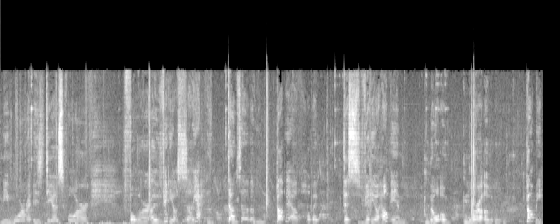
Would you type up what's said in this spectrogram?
need more ideas for for a video. So yeah, thumbs up about it. I hope this video helped and know more about me.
